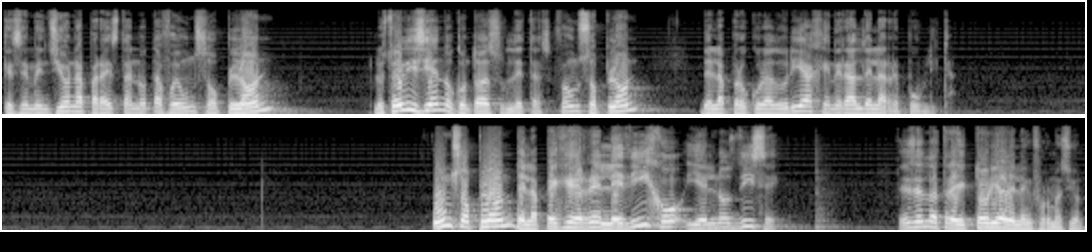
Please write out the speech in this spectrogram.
que se menciona para esta nota fue un soplón, lo estoy diciendo con todas sus letras, fue un soplón de la Procuraduría General de la República. Un soplón de la PGR le dijo y él nos dice, esa es la trayectoria de la información.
